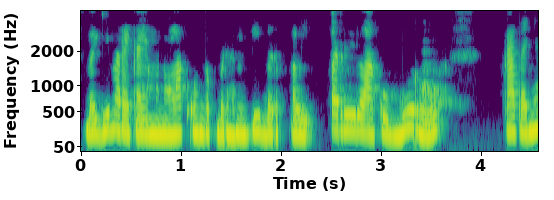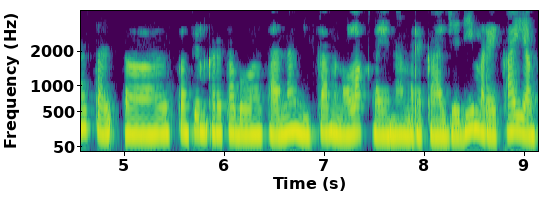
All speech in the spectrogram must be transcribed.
bagi mereka yang menolak untuk berhenti berperilaku buruk. Katanya uh, stasiun kereta bawah tanah bisa menolak layanan mereka. Jadi mereka yang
